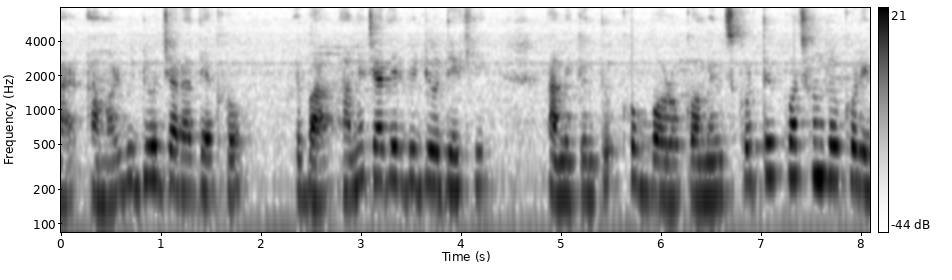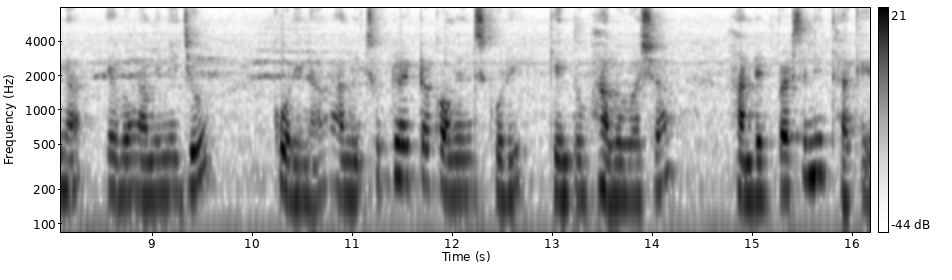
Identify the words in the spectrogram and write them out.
আর আমার ভিডিও যারা দেখো বা আমি যাদের ভিডিও দেখি, আমি কিন্তু খুব বড় কমেন্টস করতে পছন্দ করি না এবং আমি নিজেও করি না। আমি ছোট্ট একটা কমেন্টস করি, কিন্তু ভালোবাসা হান্ড্রেড পারসেন্টই থাকে।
